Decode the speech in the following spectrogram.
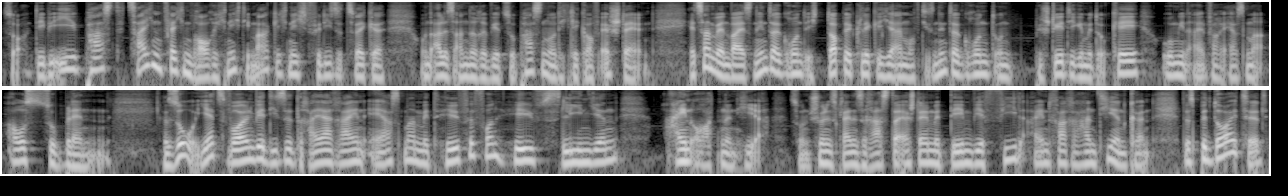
So, DPI passt. Zeichenflächen brauche ich nicht, die mag ich nicht für diese Zwecke und alles andere wird so passen und ich klicke auf Erstellen. Jetzt haben wir einen weißen Hintergrund. Ich doppelklicke hier einmal auf diesen Hintergrund und bestätige mit OK, um ihn einfach erstmal auszublenden. So, jetzt wollen wir diese Dreierreihen erstmal mit Hilfe von Hilfslinien einordnen hier. So ein schönes kleines Raster erstellen, mit dem wir viel einfacher hantieren können. Das bedeutet,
